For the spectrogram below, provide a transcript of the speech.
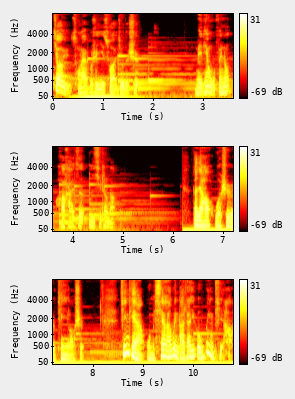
教育从来不是一蹴而就的事，每天五分钟和孩子一起成长。大家好，我是天一老师。今天啊，我们先来问大家一个问题哈：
